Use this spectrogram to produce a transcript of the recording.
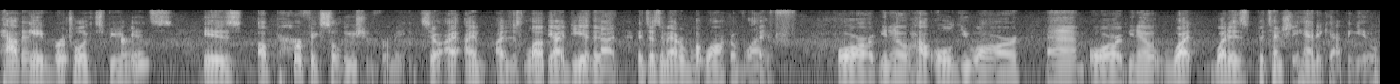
having a virtual experience is a perfect solution for me. So I, I, I just love the idea that it doesn't matter what walk of life or you know how old you are um, or you know what what is potentially handicapping you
